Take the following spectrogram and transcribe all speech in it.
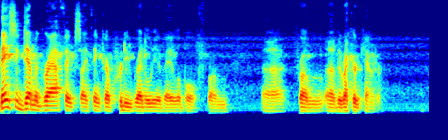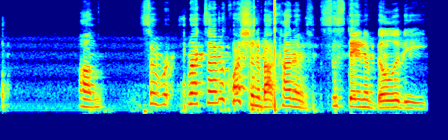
basic demographics, I think, are pretty readily available from, uh, from uh, the record counter. Um, so Rex, I have a question about kind of sustainability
